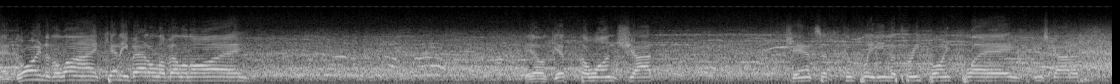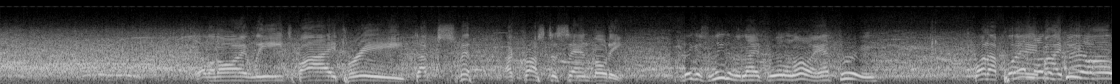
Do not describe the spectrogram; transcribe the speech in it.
And going to the line, Kenny Battle of Illinois. He'll get the one shot. Chance at completing the three-point play. He's got it. Illinois leads by three. Doug Smith across to Sam Biggest lead of the night for Illinois at three. What a play by. Bell.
